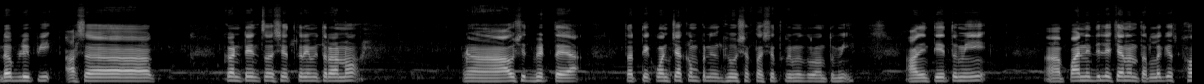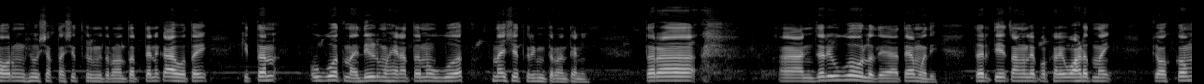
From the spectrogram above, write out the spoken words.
डब्ल्यू पी असं कंटेनचं शेतकरी मित्रांनो औषध भेटतं या. तर ते कोणत्या कंपनीत घेऊ शकता शेतकरी मित्रांनो तुम्ही? आणि ते तुम्ही पाणी दिल्याच्यानंतर लगेच फवारून घेऊ शकता शेतकरी मित्रांनो. तर त्याने काय होतं आहे की तण उगवत नाही. दीड महिना तण उगवत नाही शेतकरी मित्रांनो त्यांनी. तर आणि जरी उगवलं त्या त्यामध्ये तर ते चांगल्या प्रकारे वाढत नाही. किंवा कम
